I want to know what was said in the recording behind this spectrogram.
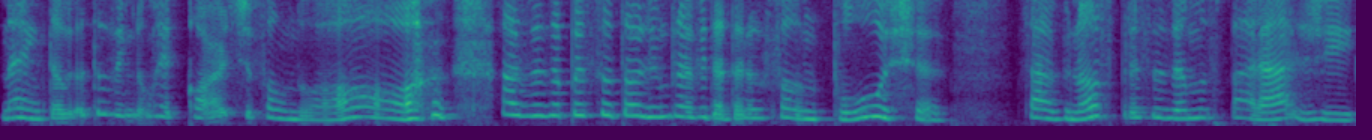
né? Então eu tô vendo um recorte falando, ó, oh! às vezes a pessoa tá olhando para a vida dela falando, puxa, sabe? Nós precisamos parar de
